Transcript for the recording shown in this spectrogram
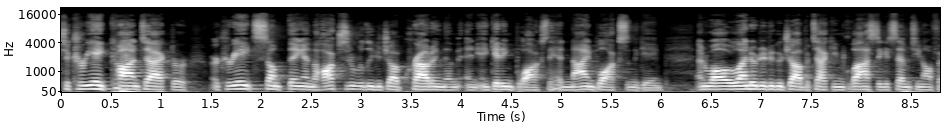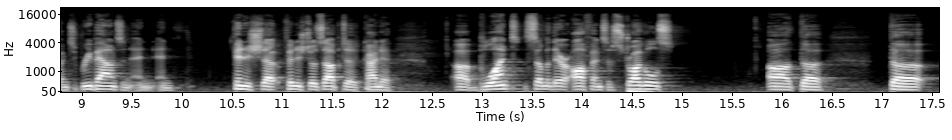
to create contact or, or create something, and the Hawks did a really good job crowding them and, and getting blocks. They had nine blocks in the game, and while Orlando did a good job attacking glass, they get 17 offensive rebounds and and, and finish finish those up to kind of uh, blunt some of their offensive struggles. Uh, the the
